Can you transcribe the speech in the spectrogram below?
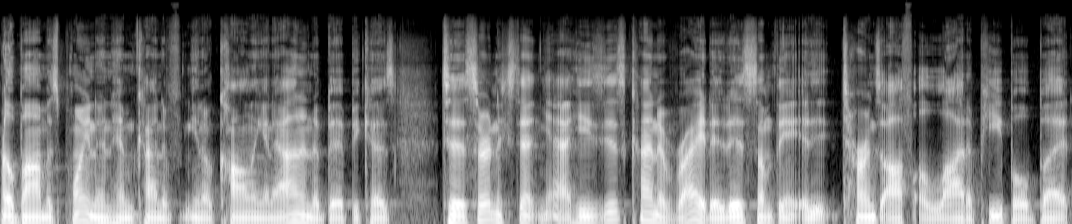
Obama's point and him kind of, you know, calling it out in a bit because to a certain extent, yeah, he's just kind of right. It is something it turns off a lot of people, but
